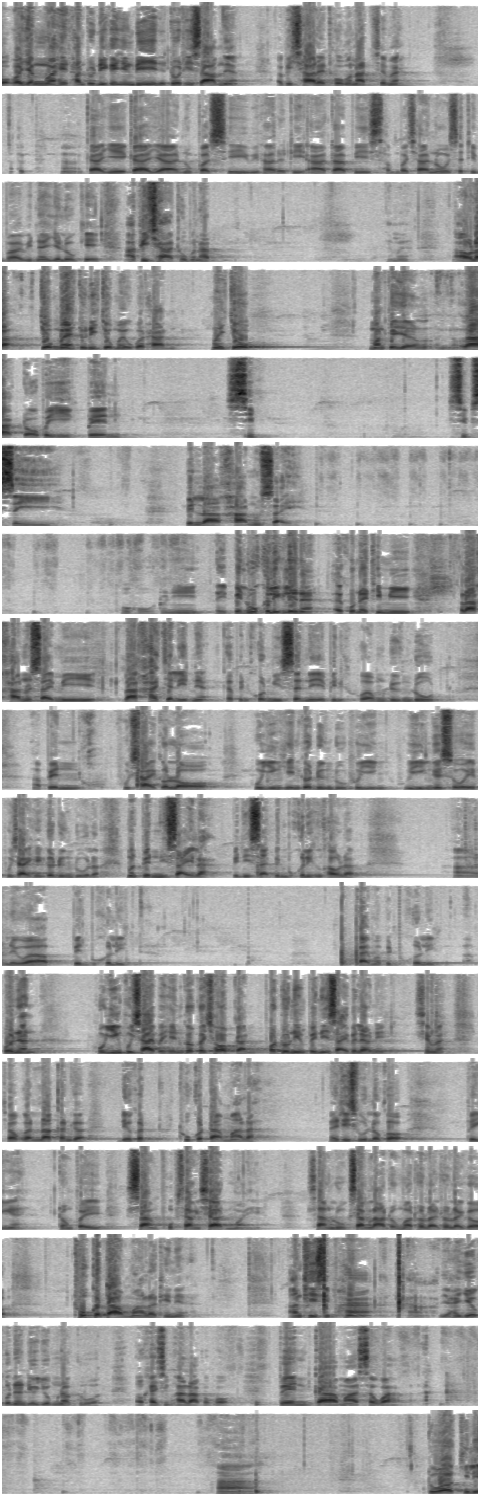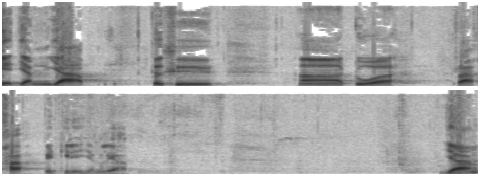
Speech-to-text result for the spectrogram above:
บอกว่าอย่างน้อยให้ทันตัวนี้ก็ยังดีแต่ตัวที่สามเนี่ย อภิชาและโทมนัสใช่ไหมกายเยกายานุปัสสีวิหารติอาตาปีสัมปชาโนสติมาวินัยโลเก อภิชาโทมนัสเห็นไหมเอาละจบไหมตัวนี้จบไหมอุปทาน ไม่จบ มันก็ยังลากต่อไปอีกเป็นสิบสิบสี่เป็นราคานุสัย โอ้โห ตัวนี้เป็นลูกคลิกเลยนะไอ้คนไหนที่มีราคานุสัยมีราคาจริตเนี่ยก็เป็นคนมีเสน่ห์เป็นความดึงดูด เป็นผู้ชายก็หล่อผู้หญิงเห็นก็ดึงดูดผู้หญิง ผู้หญิงก็สวย ผู้ชายเห็นก็ดึงดูดแล้ว มันเป็นนิสัยละเป็นนิสัยเป็นบุคลิกของเขาแล้วเรียกว่าเป็นบุคลิกกลายมาเป็นบุคลิก เพราะฉะนั้น ผู้หญิงผู้ชายไปเห็นก็ก็ชอบกัน เพราะตัวนี้มันเป็นนิสัยไปแล้วนี่ใช่ไหมชอบกันรักกันก็ เดี๋ยวก็ทุกข์ก็ตามมาละ ในที่สุดเราก็เป็นไงต้องไปสร้างภพสร้างชาติใหม่ สร้างลูกสร้างหลานออกมาเท่าไหร่เท่าไหร่ก็ ทุกข์ก็ตามมาแล้วทีเนี้ยอันที่สิบห้าอย่าให้เยอะกว่านั้นเดี๋ยวยมน่ากลัว เอาแค่สิบห้าลากก็พอ เป็นกามาสวะอ่าตัวกิเลสอย่างหยาบก็คือ ตัวราคะเป็นกิเลสอย่างหยาบอย่าง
